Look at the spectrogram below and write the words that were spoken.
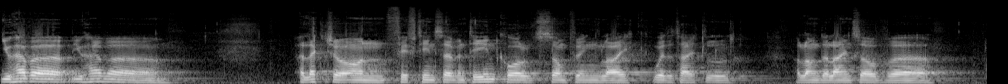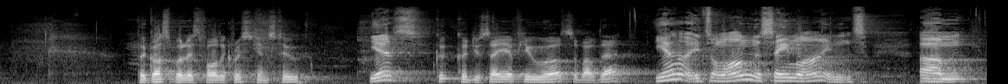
you have a you have a a lecture on 1517 called something like with the title along the lines of uh, the gospel is for the Christians too. Yes. Could, could you say a few words about that? Yeah, it's along the same lines. Um,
